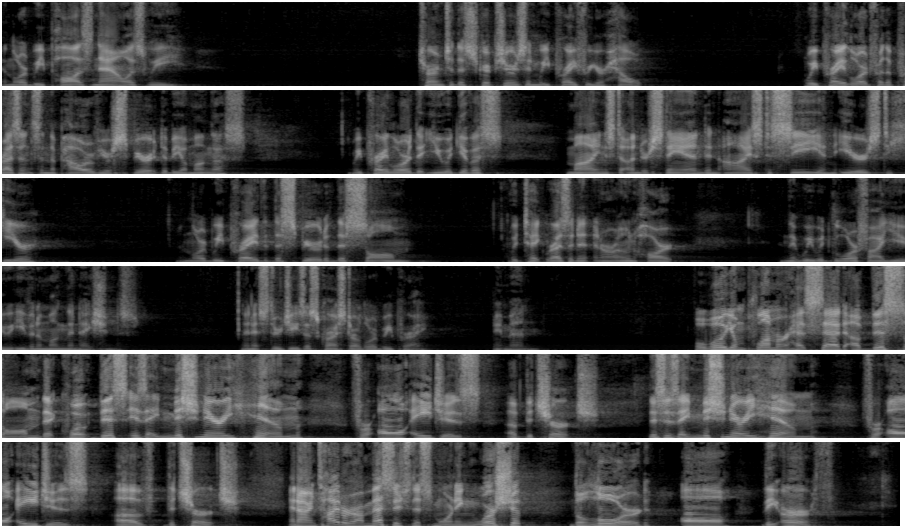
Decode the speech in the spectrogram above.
And Lord, we pause now as we turn to the scriptures and we pray for your help. We pray, Lord, for the presence and the power of your Spirit to be among us. We pray, Lord, that you would give us minds to understand and eyes to see and ears to hear. And Lord, we pray that the Spirit of this psalm would take resident in our own heart and that we would glorify you even among the nations. And it's through Jesus Christ our Lord we pray. Amen. Well, William Plumer has said of this psalm that, quote, this is a missionary hymn for all ages of the church. This is a missionary hymn for all ages of the church. And I entitled our message this morning, Worship the Lord, All the Earth.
